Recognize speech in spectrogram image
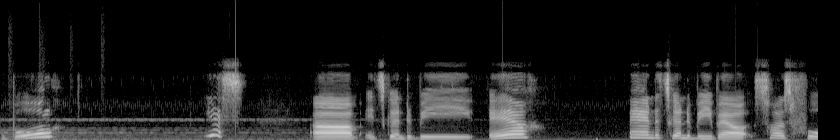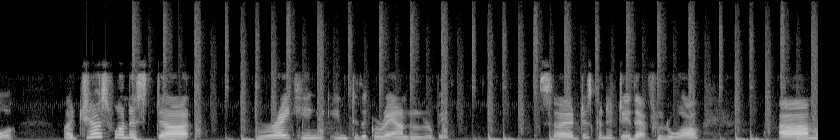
a ball. Yes, um, it's going to be air and it's going to be about size 4. I just want to start breaking into the ground a little bit. So I'm just going to do that for a little while. Um,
